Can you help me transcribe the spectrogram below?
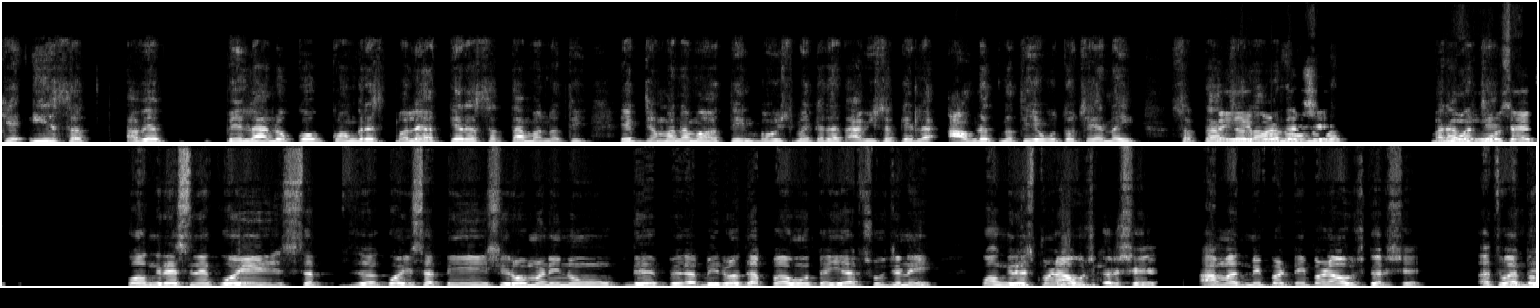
કે ઈ સત હવે પેલા લોકો કોંગ્રેસ ભલે અત્યારે સત્તામાં નથી એક જમાનામાં હતી ભવિષ્યમાં કદાચ આવી શકે એટલે આવડત નથી એવું તો છે નહીં? સત્તા ચલાવવાનો અનુભવ બરાબર છે? સાહેબ કોંગ્રેસને કોઈ કોઈ સતી શિરોમણીનું વિરોધ આપવા હું તૈયાર છું જ નહીં. કોંગ્રેસ પણ આવું જ કરશે આમ આદમી પાર્ટી પણ આવું જ કરશે. અથવા તો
